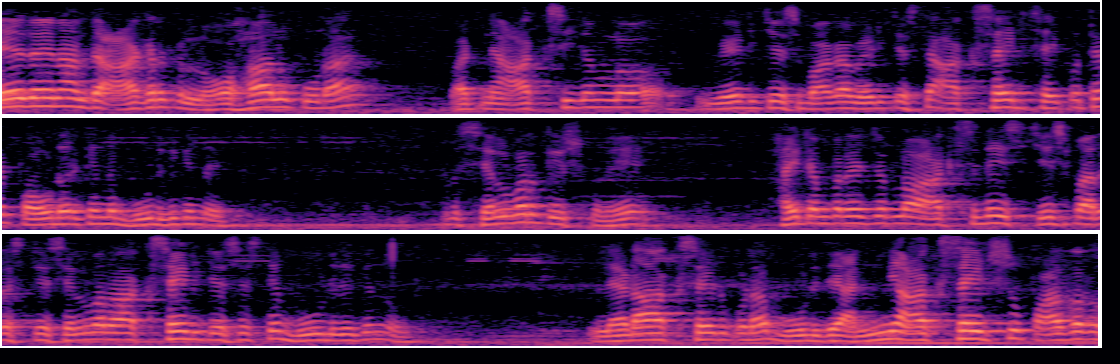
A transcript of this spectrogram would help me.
ఏదైనా అంటే ఆఖరికి లోహాలు కూడా వాటిని ఆక్సిజన్లో వేడి చేసి బాగా వేడి చేస్తే ఆక్సైడ్స్ అయిపోతే పౌడర్ కింద బూడిది కింద అయిపోతుంది. ఇప్పుడు సిల్వర్ తీసుకుని హై టెంపరేచర్లో ఆక్సిడైజ్ చేసి పారేస్తే సిల్వర్ ఆక్సైడ్ చేసేస్తే బూడిద కింద ఉంటుంది. లెడ్ ఆక్సైడ్ కూడా బూడిదే. అన్ని ఆక్సైడ్స్ పాదర్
